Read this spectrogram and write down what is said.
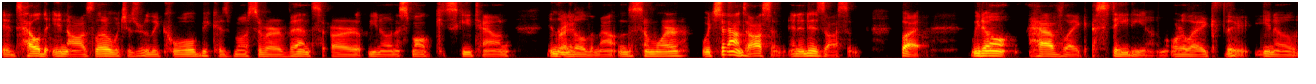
it's held in oslo which is really cool because most of our events are you know in a small ski town in the Right. middle of the mountains somewhere which sounds awesome and it is awesome but we don't have like a stadium or like the you know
